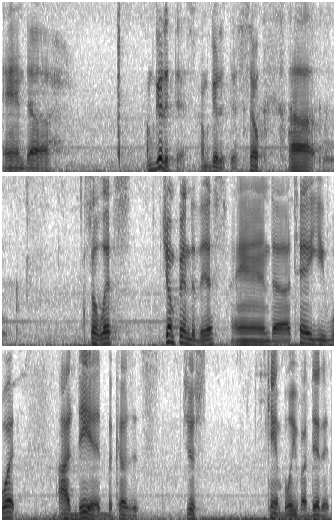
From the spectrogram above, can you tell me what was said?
And uh, I'm good at this. I'm good at this. So uh, so let's jump into this and uh, tell you what I did because it's just can't believe I did it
